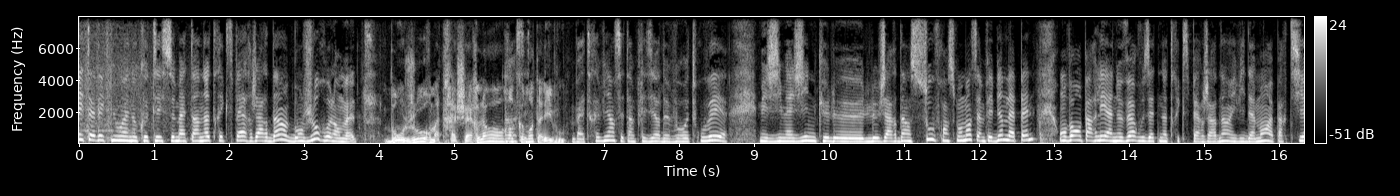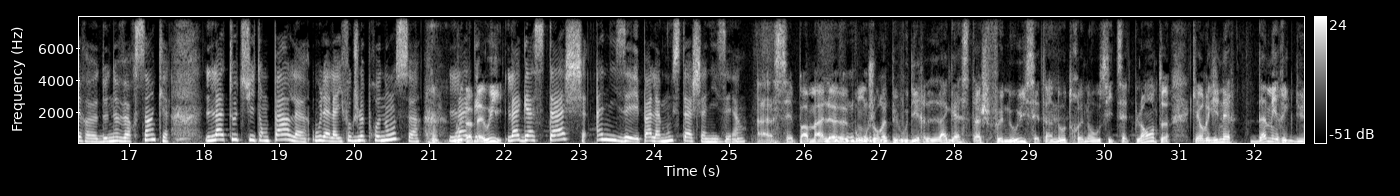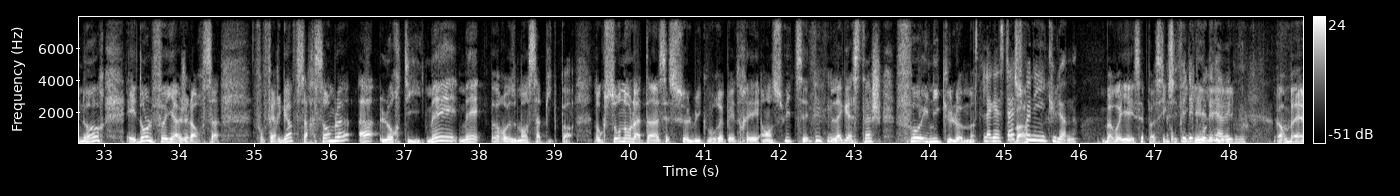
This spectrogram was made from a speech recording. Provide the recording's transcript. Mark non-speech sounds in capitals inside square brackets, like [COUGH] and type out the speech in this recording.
Il est avec nous à nos côtés ce matin, notre expert jardin. Bonjour Roland Motte. Bonjour ma très chère Laure, Ah, comment allez-vous? Bah, très bien, c'est un plaisir de vous retrouver. Mais j'imagine que le, le jardin souffre en ce moment, ça me fait bien de la peine. On va en parler à 9h, vous êtes notre expert jardin évidemment, à partir euh, de 9h05. Là tout de suite on parle, oulala, il faut que je le prononce, [LAUGHS] Oui, bah, bah oui, la gastache anisée, et pas la moustache anisée. Hein. Ah, c'est pas mal. Euh, bon, j'aurais pu vous dire l'agastache fenouil, c'est un autre nom aussi de cette plante, qui est originaire d'Amérique du Nord et dont le feuillage, alors ça, faut faire gaffe, ça ressemble à l'ortie, mais mais heureusement ça pique pas. Donc son nom latin, c'est celui que vous répéterez ensuite, c'est [LAUGHS] l'agastache phoeniculum. La gastache Ça va phonéiculum. Bah voyez, c'est pas si J'ai compliqué. fait des progrès les- avec vous. Alors ben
